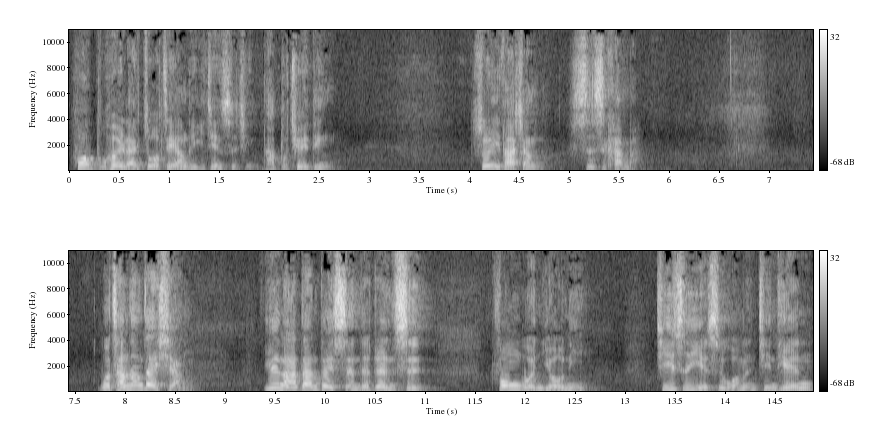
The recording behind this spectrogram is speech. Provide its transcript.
会不会来做这样的一件事情，他不确定，所以他想试试看吧。我常常在想，约拿丹对神的认识，风闻有你，其实也是我们今天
